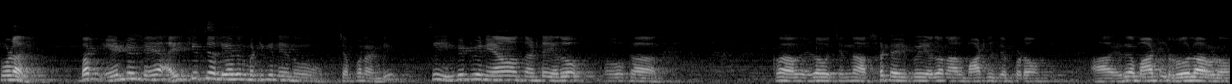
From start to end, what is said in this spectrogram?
చూడాలి. బట్ ఏంటంటే ఐక్యత లేదని మట్టికి నేను చెప్పనండి. సి ఇన్ బిట్వీన్ ఏమవుతుందంటే ఏదో ఒక ఏదో చిన్న అప్సెట్ అయిపోయి ఏదో నాలుగు మాటలు చెప్పడం ఆ ఏదో మాటలు రోల్ అవడం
